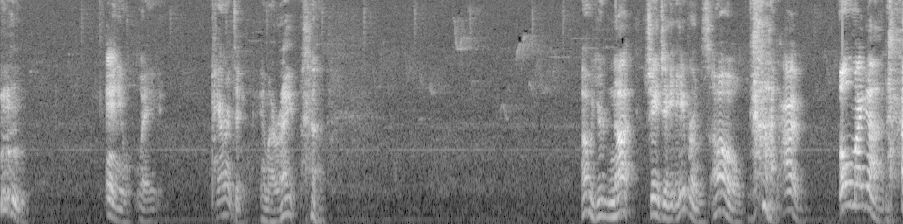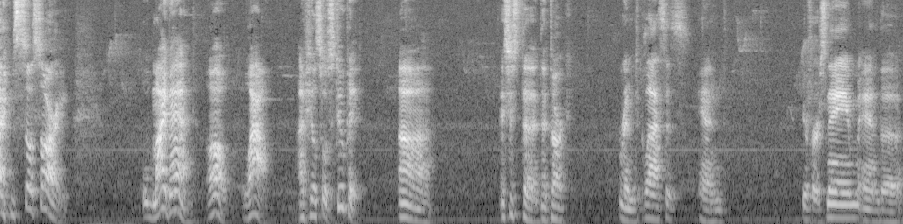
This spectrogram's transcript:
anyway, parenting. Am I right? oh, you're not J.J. Abrams. Oh God, I'm. Oh my God, I'm so sorry. My bad. Oh wow, I feel so stupid. Uh, it's just the the dark rimmed glasses and your first name and the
